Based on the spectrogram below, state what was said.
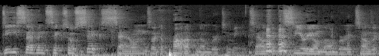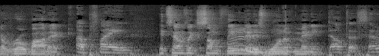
D7606 sounds like a product number to me. It sounds like a serial number. It sounds like a robotic. A plane. It sounds like something that is one of many. Delta 7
